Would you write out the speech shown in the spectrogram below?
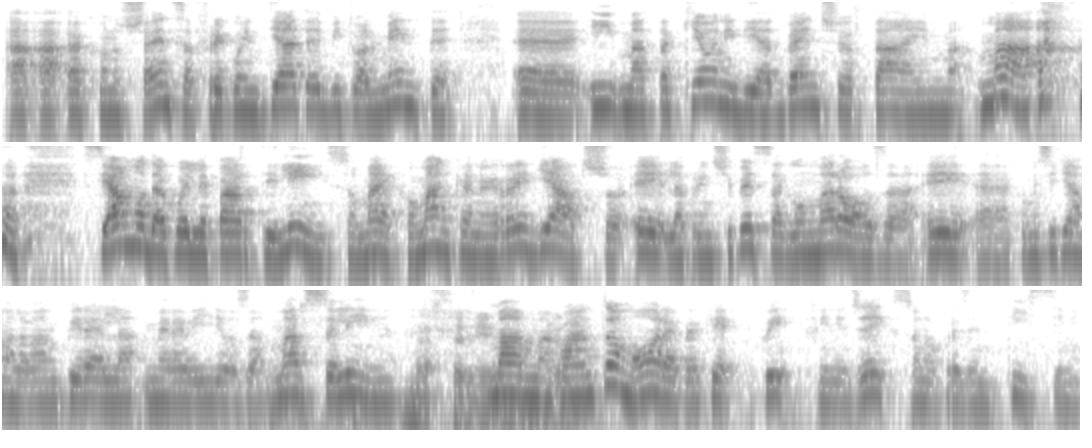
a, a, a, conoscenza, frequentiate abitualmente eh, i mattacchioni di Adventure Time, ma siamo da quelle parti lì, insomma, ecco, mancano il re ghiaccio e la principessa gomma rosa e, eh, come si chiama la vampirella meravigliosa? Marceline. Marceline Mamma, quanto amore, perché qui Fine Jake sono presentissimi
